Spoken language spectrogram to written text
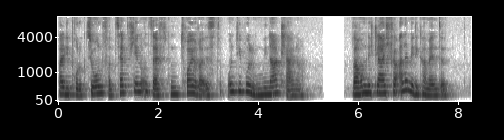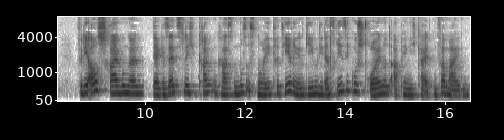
weil die Produktion von Zäpfchen und Säften teurer ist und die Volumina kleiner. Warum nicht gleich für alle Medikamente? Für die Ausschreibungen der gesetzlichen Krankenkassen muss es neue Kriterien geben, die das Risiko streuen und Abhängigkeiten vermeiden.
